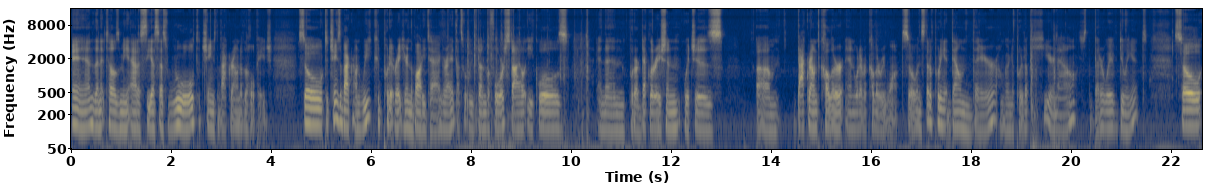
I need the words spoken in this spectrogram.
And then it tells me add a CSS rule to change the background of the whole page. So to change the background, we could put it right here in the body tag, right? That's what we've done before, style equals, and then put our declaration, which is um, background color and whatever color we want. So instead of putting it down there, I'm going to put it up here now. It's the better way of doing it. So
